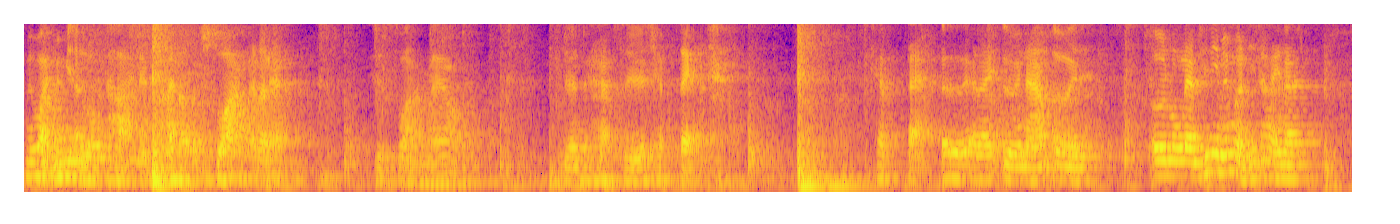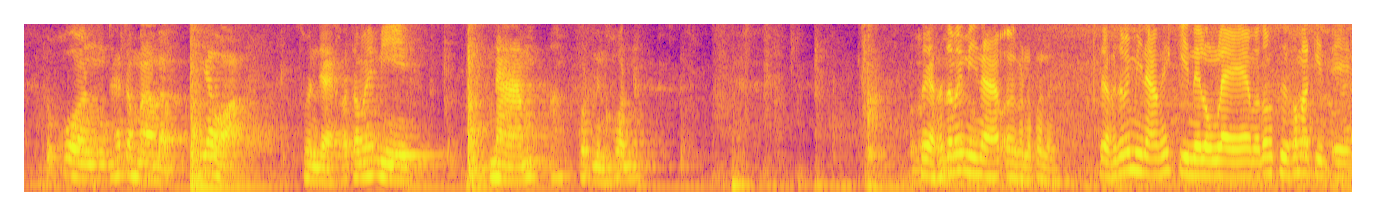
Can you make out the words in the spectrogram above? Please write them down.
ไม่ไหวไม่มีอารมณ์ถ่ายเลยถ่ายตอนแบบสว่างแล้วตอนเนี้ยคือสว่างแล้ว เดินไปหาซื้อแคปแตะ แคปแตะเอยอะไรเอยน้ำเอยเออโรงแรมที่นี่ไม่เหมือนที่ไทยนะ ทุกคนถ้าจะมาแบบเที่ยวอะ ส่วนใหญ่เขาจะไม่มีน้ำอ้าวกดหนึ่งคน ส่วนใหญ่เขาจะไม่มีน้ำเออคนละคนเลยส่วนใหญ่เขาจะไม่มีน้ำให้กินในโรงแรมเราต้องซื้อเข้ามากินเอง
